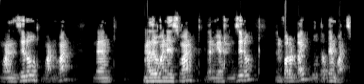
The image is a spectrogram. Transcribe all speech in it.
1 0 1 1 then another one is 1 then we are having 0 and followed by both of them ones.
